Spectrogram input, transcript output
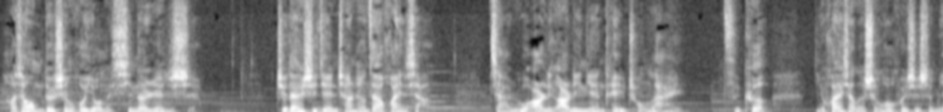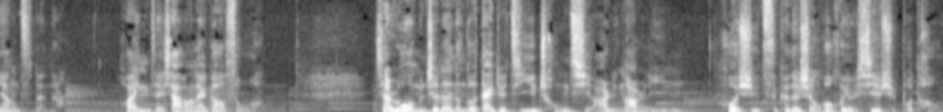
好像我们对生活有了新的认识。这段时间常常在幻想，假如二零二零年可以重来，此刻你幻想的生活会是什么样子的呢？欢迎你在下方来告诉我。假如我们真的能够带着记忆重启二零二零，或许此刻的生活会有些许不同。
